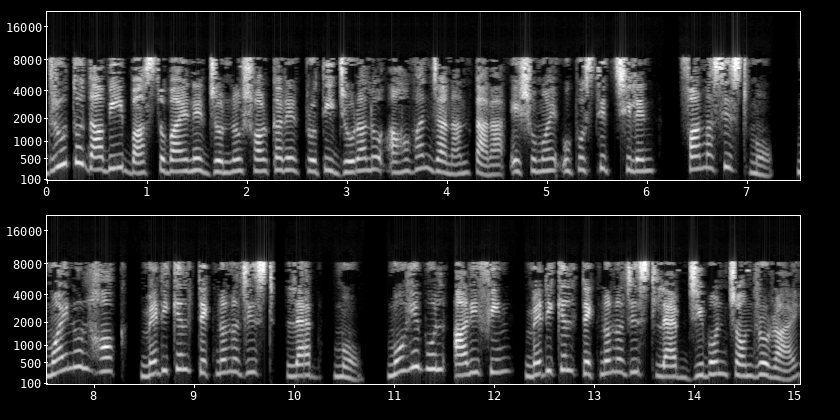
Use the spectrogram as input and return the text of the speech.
দ্রুত দাবি বাস্তবায়নের জন্য সরকারের প্রতি জোরালো আহ্বান জানান তারা। এ সময় উপস্থিত ছিলেন ফার্মাসিস্ট মো. Moynul Haque, medical technologist lab মো. Mohibul Arifin, medical technologist lab Jiban Chandra Roy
